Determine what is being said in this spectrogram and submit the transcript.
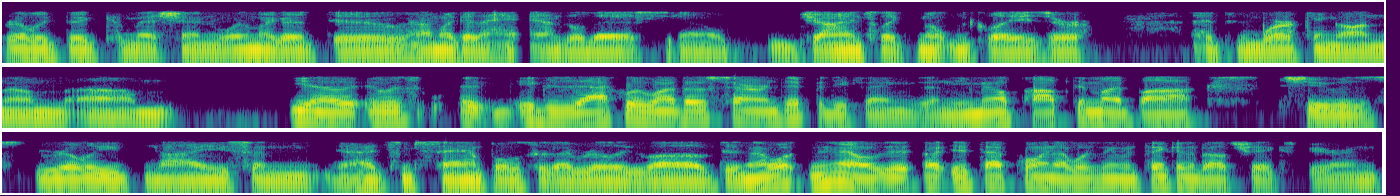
really big commission. What am I going to do? How am I going to handle this? You know, giants like Milton Glaser had been working on them. Um, you know, it was exactly one of those serendipity things. An email popped in my box. She was really nice and I had some samples that I really loved. And I, you know, at that point, I wasn't even thinking about Shakespeare. And,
